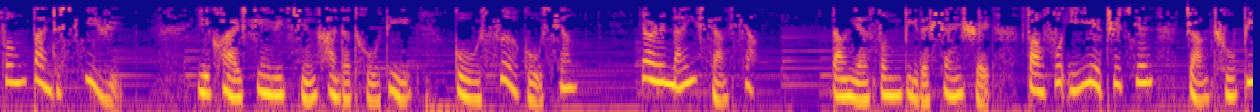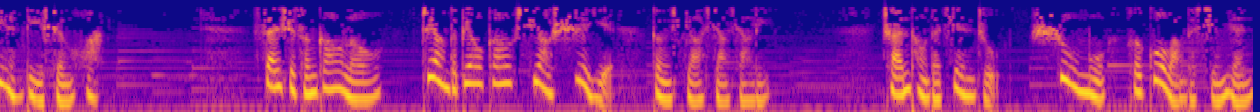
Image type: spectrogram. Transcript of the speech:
风伴着细雨，一块兴于秦汉的土地，古色古香，让人难以想象。当年封闭的山水，仿佛一夜之间长出遍地神话。三十层高楼，这样的标高需要视野，更需要想象力。传统的建筑、树木和过往的行人，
